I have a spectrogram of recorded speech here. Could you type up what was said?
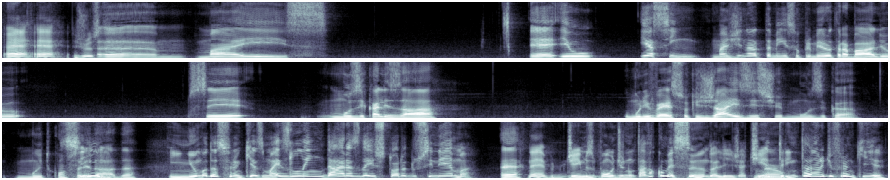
É, é, justo. Ahn, mas. É, eu. E assim, imagina também seu primeiro trabalho ser musicalizar um universo que já existe música muito consolidada. Em uma das franquias mais lendárias da história do cinema. É. Né? James Bond não tava começando ali, já tinha Não. 30 anos de franquia.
